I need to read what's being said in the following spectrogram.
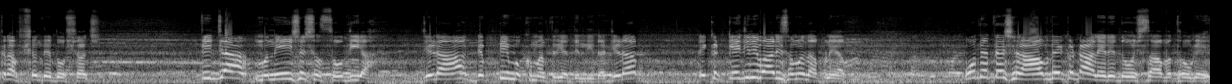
ਕਰਪਸ਼ਨ ਦੇ ਦੋਸ਼ਾਂ 'ਚ। ਤੀਜਾ, ਮਨੀਸ਼ ਸਸੋਦੀਆ, ਜਿਹੜਾ ਡਿਪਟੀ ਮੁੱਖ ਮੰਤਰੀ ਆ ਦਿੱਲੀ ਦਾ, ਜਿਹੜਾ ਇੱਕ ਕੇਜਰੀਵਾਲ ਹੀ ਸਮਝਦਾ ਆਪਣੇ ਆਪ ਨੂੰ। ਉਹਦੇ ਤੇ ਸ਼ਰਾਬ ਦੇ ਘੁਟਾਲੇ ਦੇ ਦੋਸ਼ ਸਾਬਤ ਹੋ ਗਏ।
